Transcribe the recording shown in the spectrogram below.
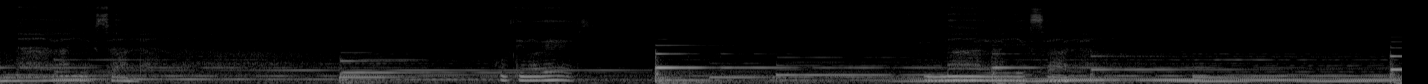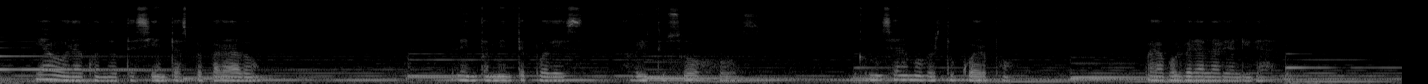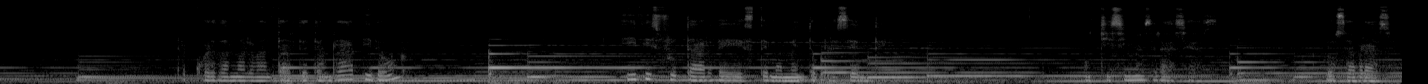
Inhala y exhala. Última vez. Y ahora cuando te sientas preparado, lentamente puedes abrir tus ojos y comenzar a mover tu cuerpo para volver a la realidad. Recuerda no levantarte tan rápido y disfrutar de este momento presente. Muchísimas gracias. Los abrazo.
